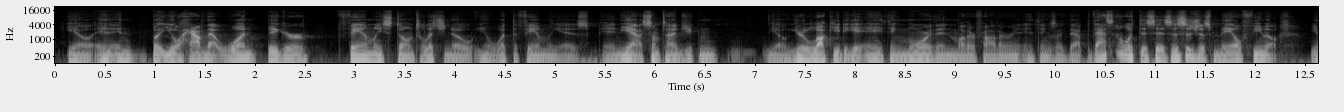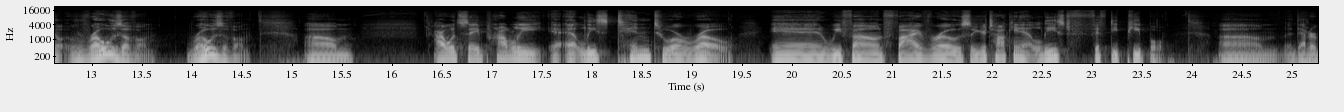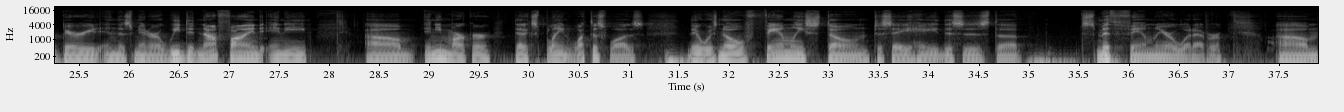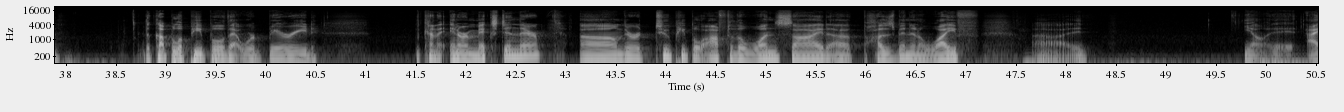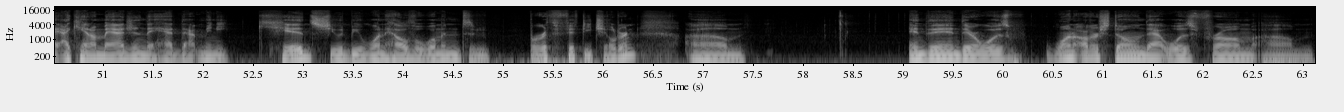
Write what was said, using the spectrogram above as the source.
you know, and, and but you'll have that one bigger family stone to let you know, you know, what the family is. And yeah, sometimes you can you know you're lucky to get anything more than mother father and, and, things like that. But that's not what this is. This is just male female you know rows of them rows of them um, i would say probably at least 10 to a row. And we found five rows. So you're talking at least 50 people um, that are buried in this manner we did not find any um, any marker that explained what this was. There was no family stone to say hey this is the Smith family or whatever. Um, the couple of people that were buried kind of intermixed in there. Um, there were two people off to the one side, a husband and a wife. Uh, it, you know, I, I can't imagine they had that many kids. She would be one hell of a woman to birth 50 children. Um, and then there was one other stone that was from um,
